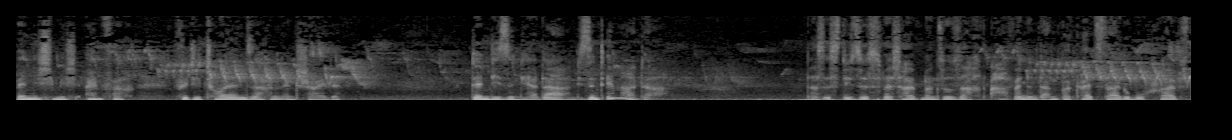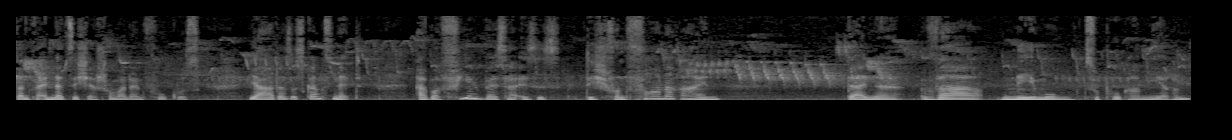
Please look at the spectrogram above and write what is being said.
wenn ich mich einfach für die tollen Sachen entscheide. Denn die sind ja da, die sind immer da. Das ist dieses, weshalb man so sagt, ach, wenn du ein Dankbarkeitstagebuch schreibst, dann verändert sich ja schon mal dein Fokus. Ja, das ist ganz nett. Aber viel besser ist es, dich von vornherein deine Wahrnehmung zu programmieren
